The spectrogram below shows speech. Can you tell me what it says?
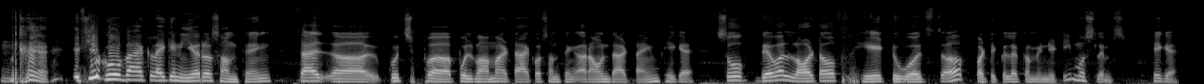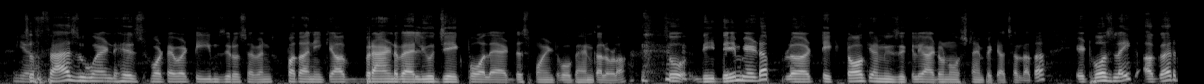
Hmm. if you go back like an year or something, Faz, uh, कुछ प- Pulwama attack or something around that time, ठीक है. So there were a lot of hate towards the particular community, Muslims. ठीक है? So Faiz and his whatever team zero seven पता नहीं क्या ब्रांड वैल्यू जेक पॉल है एट दिस पॉइंट वो बहन का लोड़ा। So they made up TikTok या म्यूजिकली आई डोंट नो उस टाइम पे क्या चल रहा था। इट वॉज़ लाइक अगर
